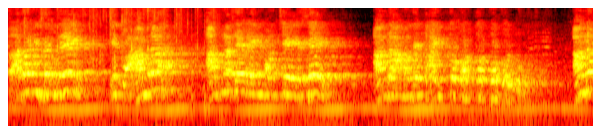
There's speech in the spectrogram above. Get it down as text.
বাধা নিষেধ নেই। কিন্তু আমরা আপনাদের এই মঞ্চে এসে আমরা আমাদের দায়িত্ব, কর্তব্য করব। আমরা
